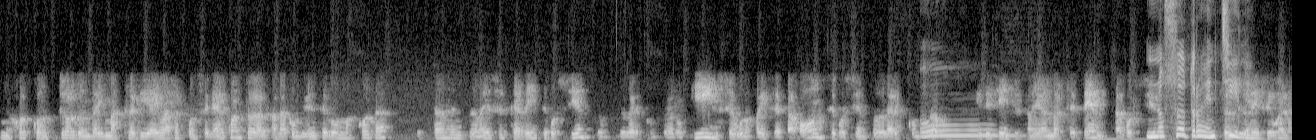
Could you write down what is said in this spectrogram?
mejor control, donde hay más claridad y más responsabilidad en cuanto a, la convivencia con mascotas, están entre medio cerca de 20% de hogares con perros, 15, algunos países hasta 11% de hogares con perros, oh. y te están llegando al 70%. Nosotros en Chile. Dice, bueno,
